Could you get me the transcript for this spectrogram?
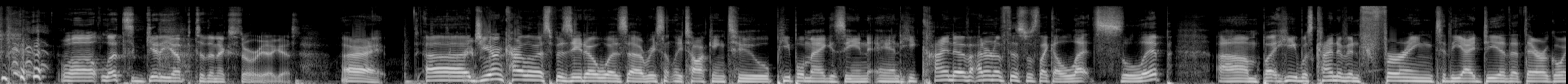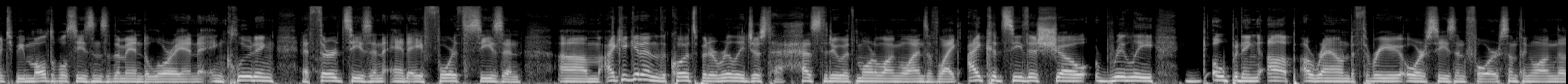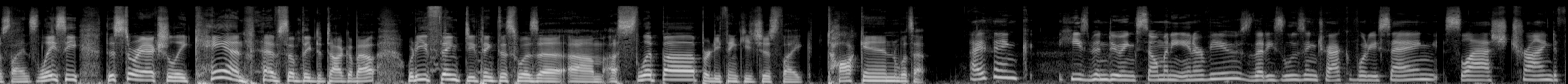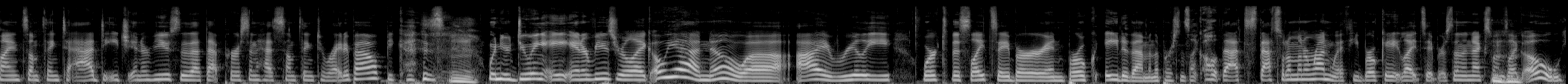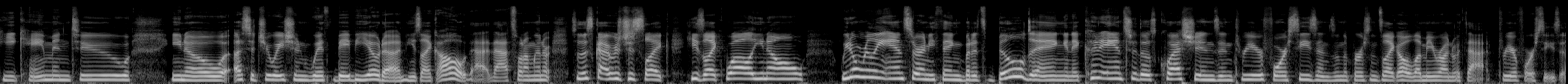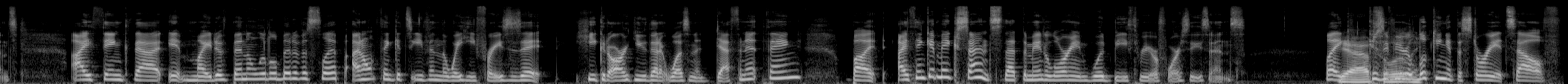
Well, let's giddy up to the next story, I guess. All right. Uh, Giancarlo Esposito was uh, recently talking to People magazine, and he kind of, I don't know if this was like a let slip, um, but he was kind of inferring to the idea that there are going to be multiple seasons of The Mandalorian, including a third season and a fourth season. Um, I could get into the quotes, but it really just has to do with more along the lines of like, I could see this show really opening up around three or season four, something along those lines. Lacey, this story actually can have something to talk about. What do you think? Do you think this was a um, a slip up, or do you think he's just like talking? What's up? I think he's been doing so many interviews that he's losing track of what he's saying slash trying to find something to add to each interview so that that person has something to write about. Because when you're doing eight interviews you're like oh yeah no uh, i really worked this lightsaber and broke eight of them. And the person's like oh that's that's what i'm gonna run with. He broke eight lightsabers. And the next one's like oh he came into you know a situation with baby yoda. And he's like oh that that's what i'm gonna so this guy was just like he's like well you know we don't really answer anything, but it's building and it could answer those questions in three or four seasons. And the person's like, oh, let me run with that. Three or four seasons. I think that it might have been a little bit of a slip. I don't think it's even the way he phrases it. He could argue that it wasn't a definite thing, but I think it makes sense that The Mandalorian would be three or four seasons. Like, Yeah, because if you're looking at the story itself,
